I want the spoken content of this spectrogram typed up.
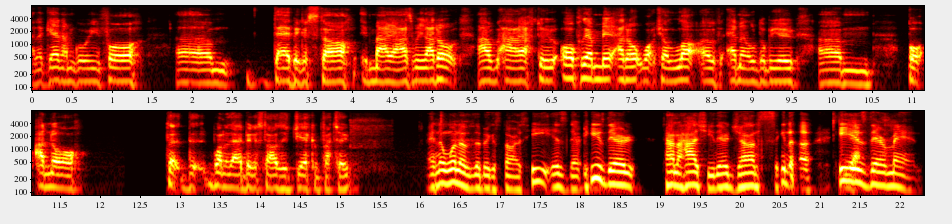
and again, I'm going for um, their biggest star in my eyes. I mean, I don't. I, I have to openly admit I don't watch a lot of MLW, um, but I know that, that one of their biggest stars is Jacob Fatu. And then one of the biggest stars, he is their he's their Tanahashi, their John Cena. He Yeah. is their man.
